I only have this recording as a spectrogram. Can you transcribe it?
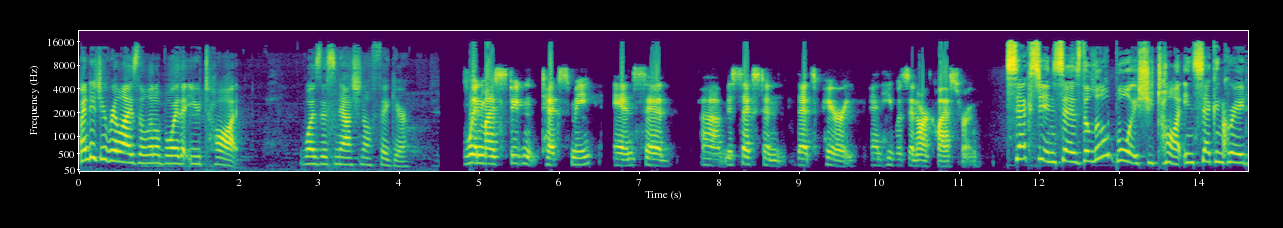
When did you realize the little boy that you taught was this national figure? When my student texted me and said, uh, Miss Sexton, that's Perry, and he was in our classroom. Sexton says the little boy she taught in second grade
